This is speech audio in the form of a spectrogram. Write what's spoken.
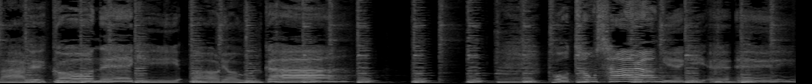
말을 꺼내기 어려울까 보통 사랑 얘기에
